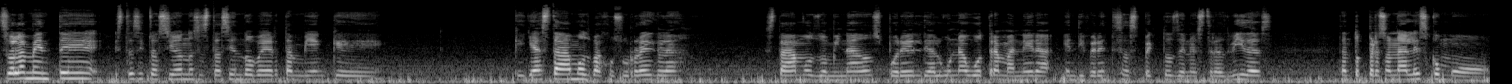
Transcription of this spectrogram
solamente esta situación nos está haciendo ver también que, que ya estábamos bajo su regla, estábamos dominados por él de alguna u otra manera en diferentes aspectos de nuestras vidas, tanto personales como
